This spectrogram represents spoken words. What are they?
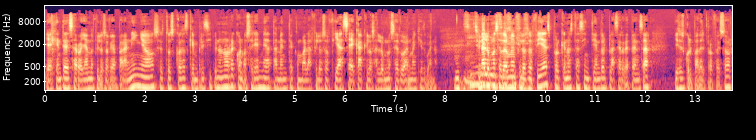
Y hay gente desarrollando filosofía para niños, estas cosas que en principio uno no reconocería inmediatamente como la filosofía seca, que los alumnos se duermen, que es bueno. si un alumno se duerme en filosofía es porque no está sintiendo el placer de pensar, y eso es culpa del profesor,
